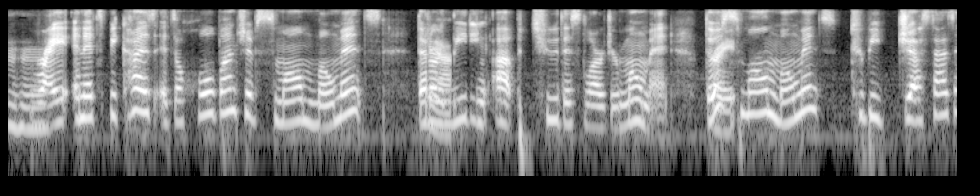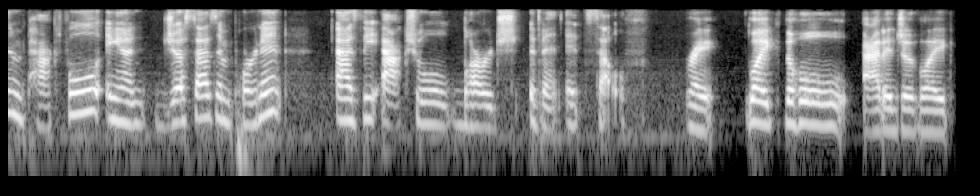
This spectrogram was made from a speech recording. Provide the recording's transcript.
Mhm. right? And it's because it's a whole bunch of small moments that Yeah. are leading up to this larger moment. Those Right. small moments could be just as impactful and just as important as the actual large event itself. Right. Like the whole adage of like,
